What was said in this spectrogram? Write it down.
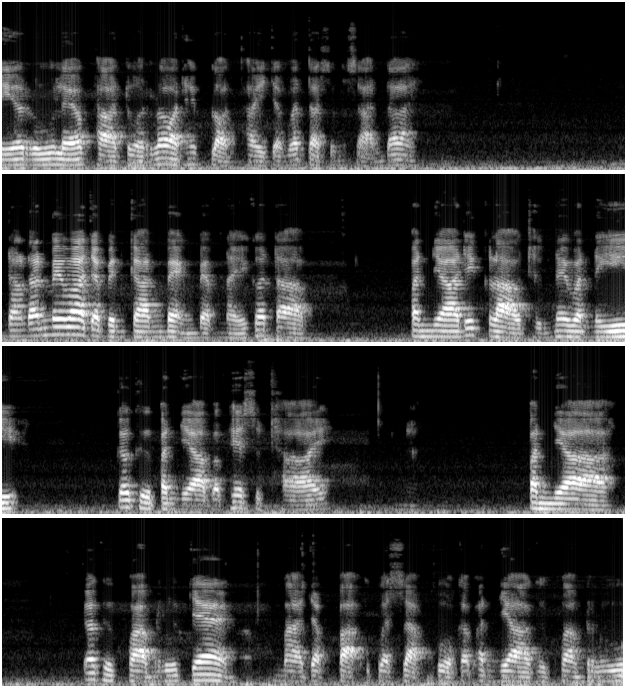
นี้รู้แล้วพาตัวรอดให้ปลอดภัยจากวัฏสงสารได้ ดังนั้นไม่ว่าจะเป็นการแบ่งแบบไหนก็ตาม ปัญญาที่กล่าวถึงในวันนี้ ก็คือปัญญาประเภทสุดท้าย ปัญญาก็คือความรู้แจ้งมาจากปะอุปสรรคบวกกับอัญญาคือความรู้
